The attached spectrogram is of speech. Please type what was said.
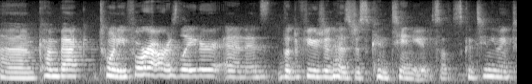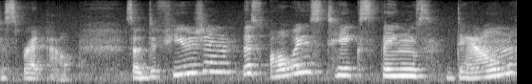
Um, come back 24 hours later and the diffusion has just continued. So it's continuing to spread out. So diffusion, this always takes things down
